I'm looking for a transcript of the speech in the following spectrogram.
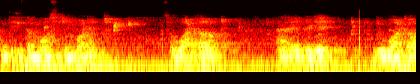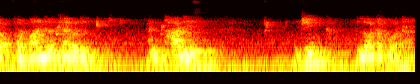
and this is the most important so work out uh, every day do workout for burn your calorie. And third is drink a lot of water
